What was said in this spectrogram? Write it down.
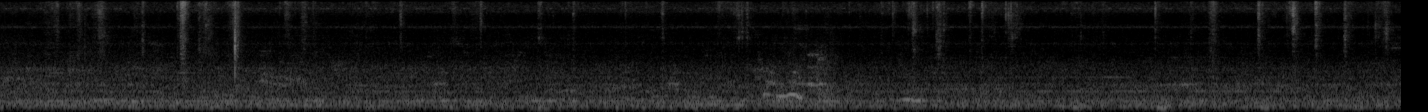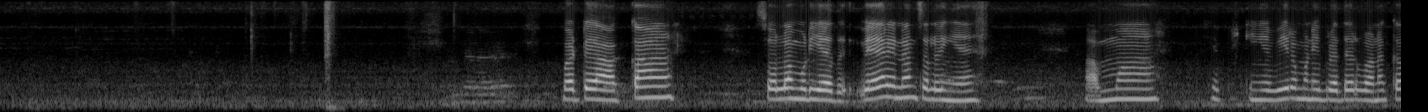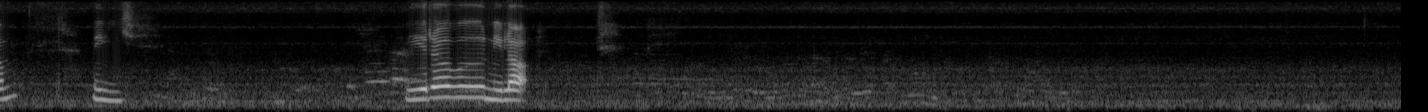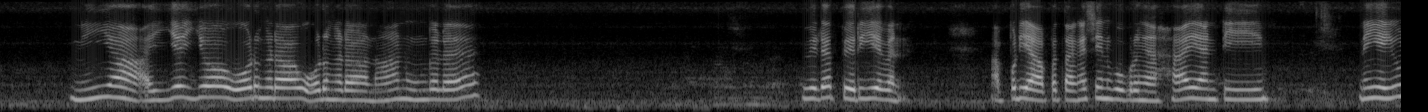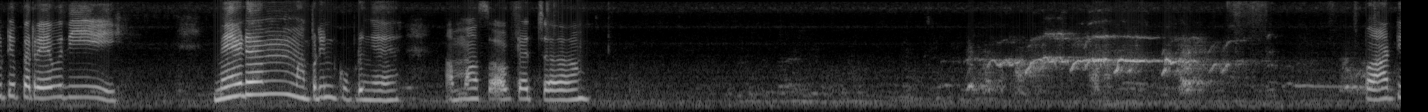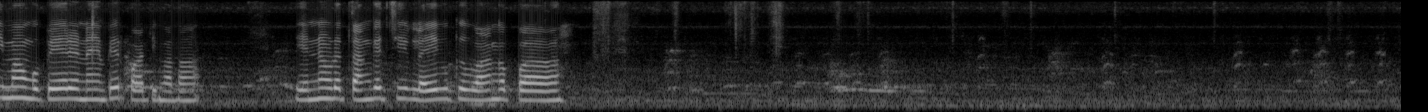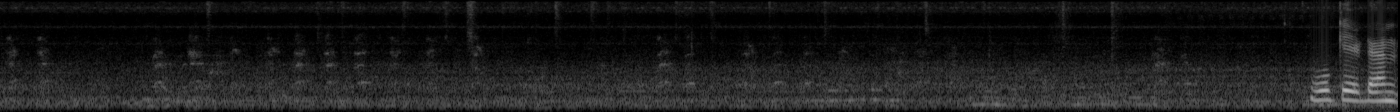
பட்டு அக்கா சொல்ல முடியாது. வேற என்னன்னு சொல்லுவீங்க? அம்மா எப்படி இருக்கீங்க? வீரமணி பிரதர் வணக்கம். இரவு நிலா. நீயா? ஐயையோ ஓடுங்கடா ஓடுங்கடா. நான் உங்களை விட பெரியவன். அப்படியா? அப்போ தங்கச்சின்னு கூப்பிடுங்க. ஹாய் ஆண்டி நீங்கள் யூடியூப்பர் ரேவதி. மேடம் அப்படின்னு கூப்பிடுங்க. அம்மா சாப்பிட்டாச்சா? பாட்டிமா உங்கள் பேர் என்ன? என் பேர் பாட்டிமா தான். என்னோட தங்கச்சி லைவுக்கு வாங்கப்பா. ஓகே டன்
